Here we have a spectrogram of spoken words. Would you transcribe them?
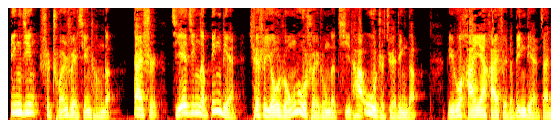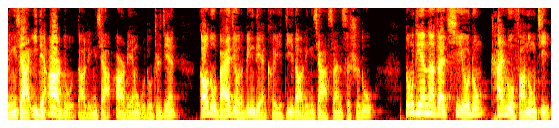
冰晶是纯水形成的，但是结晶的冰点却是由融入水中的其他物质决定的。比如含盐海水的冰点在零下一点二度到零下二点五度之间，高度白酒的冰点可以低到零下三四十度。冬天呢，在汽油中掺入防冻剂，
